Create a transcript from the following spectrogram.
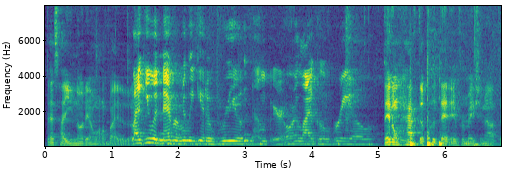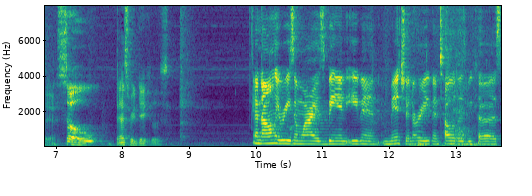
That's how you know they don't want nobody to know. Like you would never really get a real number or like a real. they don't have to put that information out there. So That's ridiculous. And the only reason why it's being even mentioned or even told is because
